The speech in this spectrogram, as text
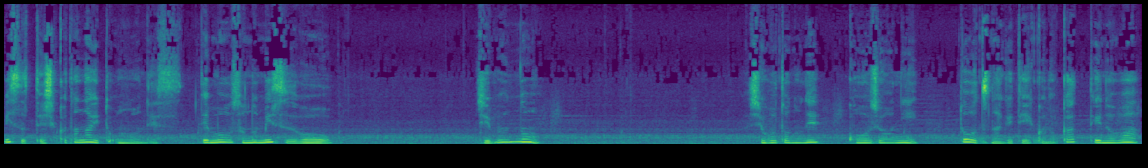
ミスって仕方ないと思うんです。でもそのミスを自分の仕事のね向上にどうつなげていくのかっていうのは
